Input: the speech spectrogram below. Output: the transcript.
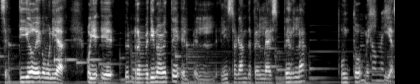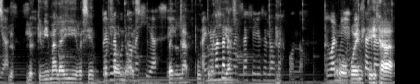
sentido de comunidad. Oye, eh, repetir nuevamente, el, el, Instagram de Perla es perla.mejías. Lo, lo, escribí mal ahí recién. Perla.mejías. Sí. Perla.mejías. Ahí me mandan un mensaje y yo se los respondo. Igual o pueden escribir a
